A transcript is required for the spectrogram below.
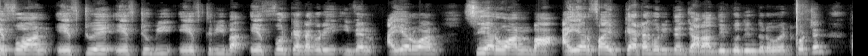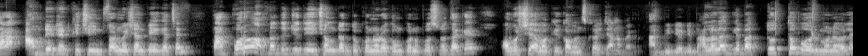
F one F two A F two B F three বা F four category even IR one CR one বা আইআর ফাইভ ক্যাটাগরিতে যারা দীর্ঘদিন ধরে ওয়েট করছেন, তারা আপডেটেড কিছু ইনফরমেশন পেয়ে গেছেন। তারপরেও আপনাদের যদি এই সংক্রান্ত কোনো রকম কোনো প্রশ্ন থাকে, অবশ্যই আমাকে কমেন্টস করে জানাবেন। আর ভিডিওটি ভালো লাগলে বা তথ্য তথ্যবহুল মনে হলে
